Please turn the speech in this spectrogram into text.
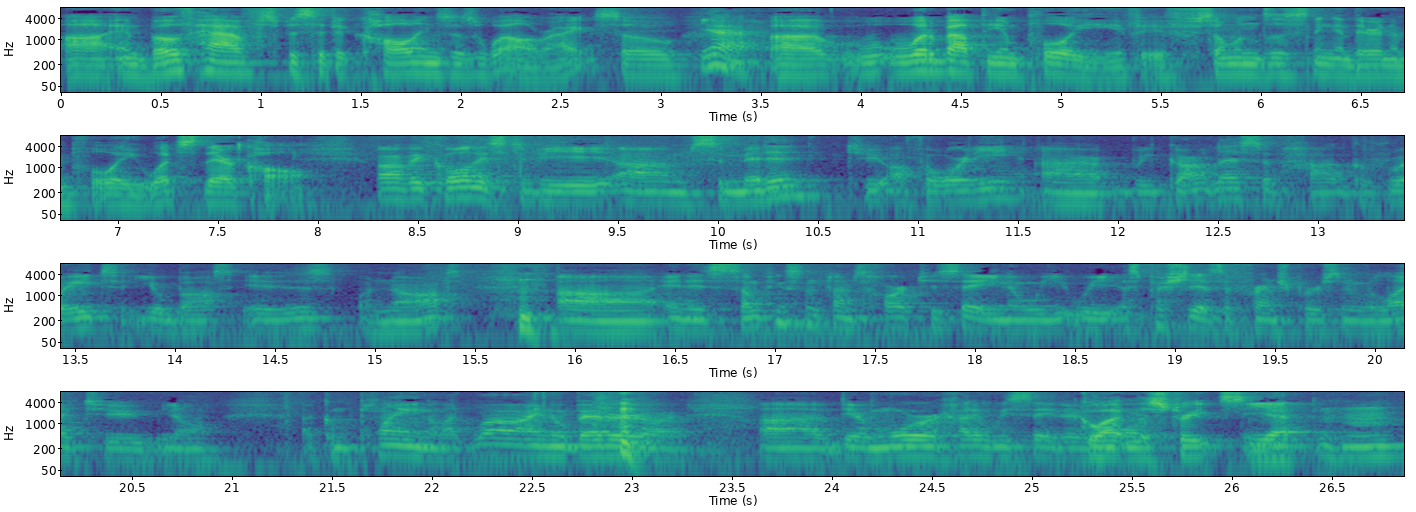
uh, and both have specific callings as well, right? So Yeah. uh, w- what about the employee? If if someone's listening and they're an employee, what's their call? Our big call is to be um, submitted to authority, uh, regardless of how great your boss is or not. uh, and it's something sometimes hard to say. You know, we, we especially as a French person, we like to, you know, uh, complain like, "Well, I know better," or uh, they're more. How do we say? They're Go out in the streets. Yeah. hmm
